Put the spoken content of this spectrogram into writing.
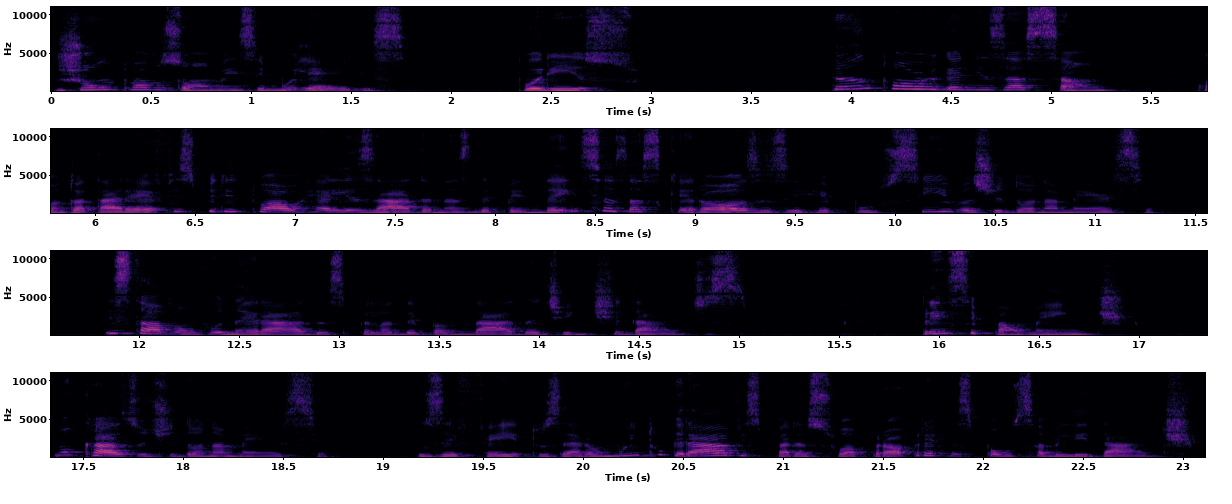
junto aos homens e mulheres. Por isso, tanto a organização quanto a tarefa espiritual realizada nas dependências asquerosas e repulsivas de Dona Mércia estavam vulneradas pela debandada de entidades. Principalmente, no caso de Dona Mércia, os efeitos eram muito graves para sua própria responsabilidade.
